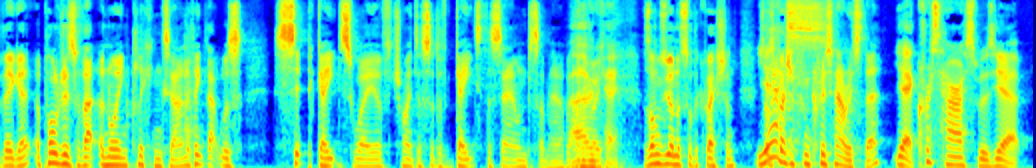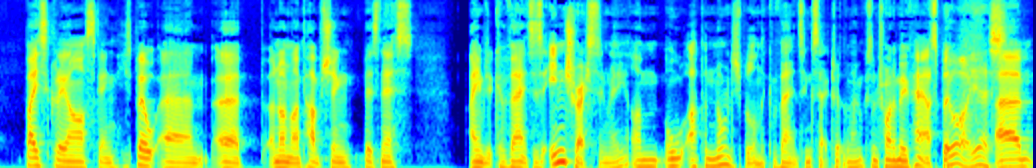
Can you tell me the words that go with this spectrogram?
There you go. Apologies for that annoying clicking sound. I think that was Sipgate's way of trying to sort of gate the sound somehow. But anyway, Okay. as long as you understood the question. So there's a question from Chris Harris there. Yeah, Chris Harris was yeah basically asking. He's built um, uh, an online publishing business aimed at conveyances. Interestingly, I'm all up and knowledgeable on the conveyancing sector at the moment because I'm trying to move house. But You are, yes. Um,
